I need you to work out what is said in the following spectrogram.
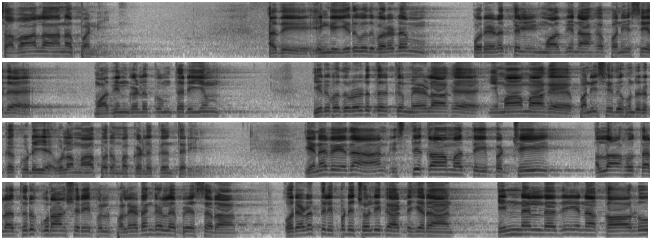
சவாலான பணி. அது இங்கே இருபது வருடம் ஒரு இடத்தில் மாதினாக பணி செய்த மாதின்களுக்கும் தெரியும். இருபது வருடத்திற்கு மேலாக இமாமாக பணி செய்து கொண்டிருக்கக்கூடிய உலமா பெருமக்களுக்கும் தெரியும். எனவே தான் இஸ்திகாமத்தை பற்றி அல்லாஹு தலா திருக்குரான் ஷெரீஃபில் பல இடங்களில் பேசுகிறான் ஒரு இடத்தில் இப்படி சொல்லி காட்டுகிறான். இன்னல்லதீன காலு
